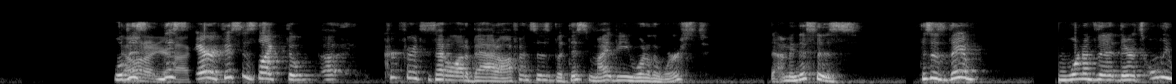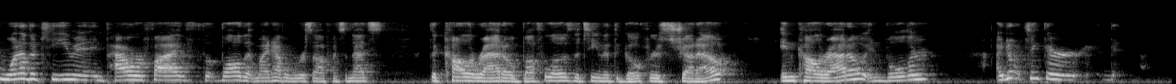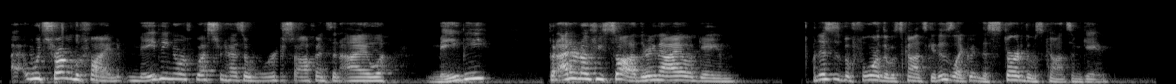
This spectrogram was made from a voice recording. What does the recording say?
Well, this, down this. Eric, this is like the uh, Kirk Ferentz has had a lot of bad offenses, but this might be one of the worst. I mean, this is this is they have one of the there's only one other team in Power Five football that might have a worse offense, and that's the Colorado Buffaloes, the team that the Gophers shut out in Colorado in Boulder. I don't think they're. I would struggle to find. Maybe Northwestern has a worse offense than Iowa, maybe, but I don't know if you saw during the Iowa game. This is before the Wisconsin game. This is like in the start of the Wisconsin game.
